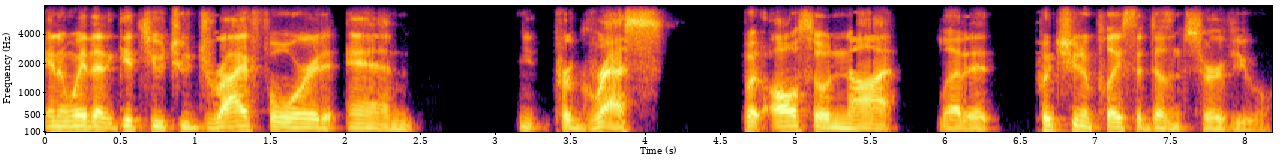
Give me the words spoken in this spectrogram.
in a way that it gets you to drive forward and progress but also not let it put you in a place that doesn't serve you.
